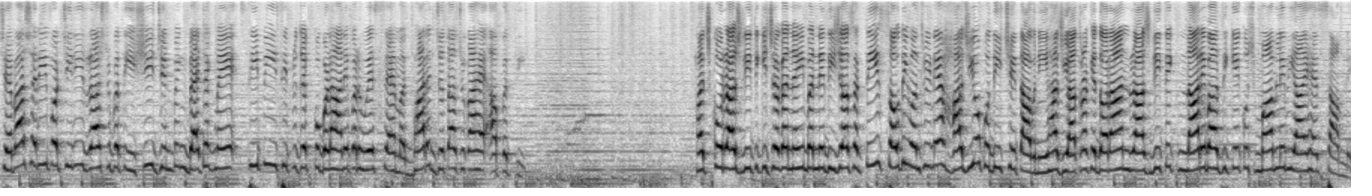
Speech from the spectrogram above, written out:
शहबाज शरीफ और चीनी राष्ट्रपति शी जिनपिंग बैठक में सीपीईसी प्रोजेक्ट को बढ़ाने पर हुए सहमत। भारत जता चुका है आपत्ति। हज को राजनीति की जगह नहीं बनने दी जा सकती। सऊदी मंत्री ने हाजियों को दी चेतावनी। हज यात्रा के दौरान राजनीतिक नारेबाजी के कुछ मामले भी आए हैं सामने।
